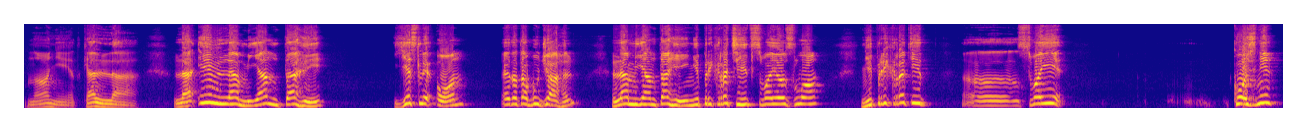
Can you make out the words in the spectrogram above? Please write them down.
но нет. Калла. Ла иллам янтахи. Если он, этот Абу Джахаль, лам янтахи не прекратит свое зло, не прекратит э, свои козни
